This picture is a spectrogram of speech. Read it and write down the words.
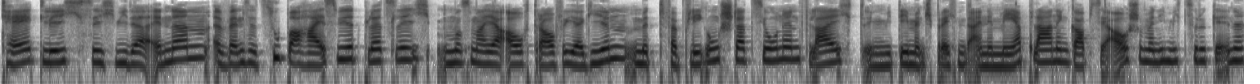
täglich sich wieder ändern. Wenn es jetzt super heiß wird plötzlich, muss man ja auch darauf reagieren mit Verpflegungsstationen, vielleicht irgendwie dementsprechend eine Mehrplanung gab es ja auch schon, wenn ich mich zurückerinnere.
